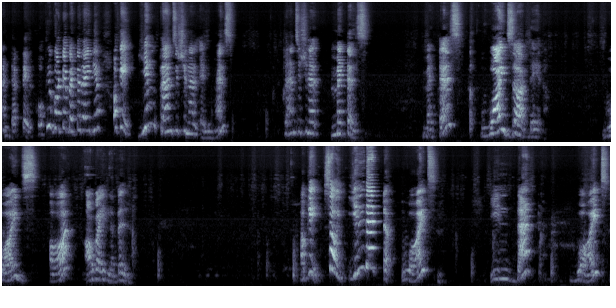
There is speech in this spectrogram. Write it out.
and ductile. Hope you got a better idea. Okay, in transitional elements, transitional metals. Metals, voids are there. Voids are available. Okay, so in that voids, in that voids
